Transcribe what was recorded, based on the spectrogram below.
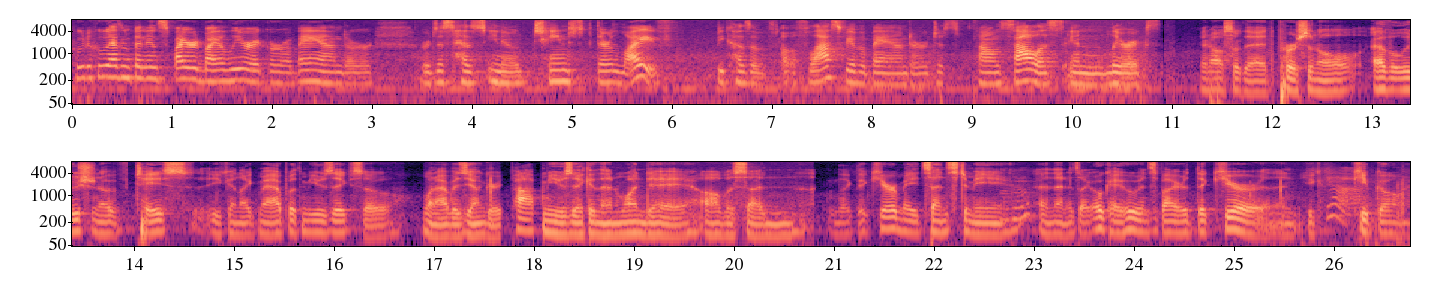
Who who hasn't been inspired by a lyric or a band or or just has you know changed their life because of a philosophy of a band or just found solace in lyrics. And also that personal evolution of tastes you can like map with music. So when I was younger, pop music, and then one day, all of a sudden, like the Cure made sense to me, mm-hmm. and then it's like, okay, who inspired the Cure, and then you yeah. keep going.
